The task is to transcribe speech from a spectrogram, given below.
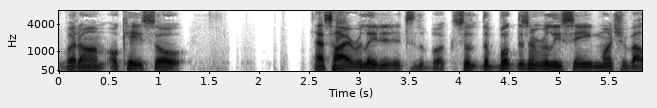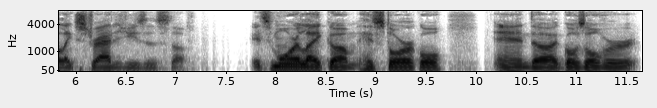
But um, okay, so that's how I related it to the book. So the book doesn't really say much about like strategies and stuff. It's more like um historical and uh, goes over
